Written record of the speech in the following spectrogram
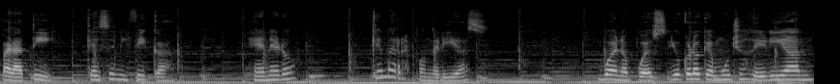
para ti, ¿qué significa género? ¿Qué me responderías? Bueno, pues yo creo que muchos dirían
